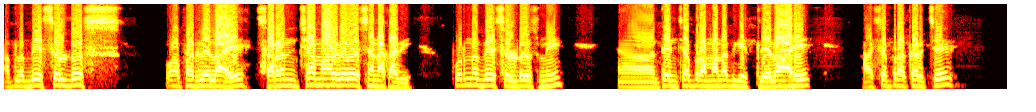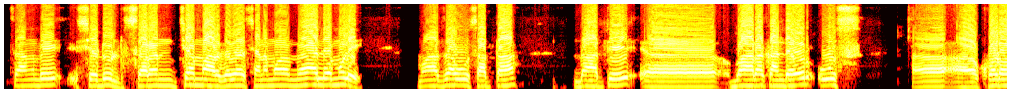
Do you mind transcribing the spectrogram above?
आपला बेसल डोस वापरलेला आहे. सरांच्या मार्गदर्शनाखाली पूर्ण बेसल डोस मी त्यांच्या प्रमाणात घेतलेला आहे. अशा प्रकारचे चांगले शेड्यूल सरांच्या मार्गदर्शनामुळे मिळाल्यामुळे माझा ऊस आता दहा ते बारा कांड्यावर ऊस खोडा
